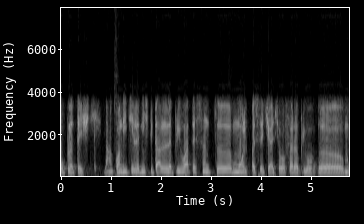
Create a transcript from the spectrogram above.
o plătești. Da? Condițiile din spitalele private sunt uh, mult peste ceea ce oferă priv- uh,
